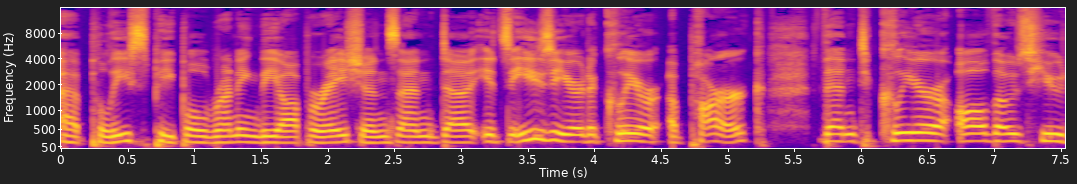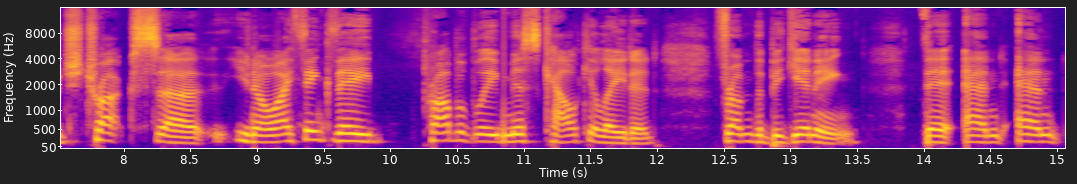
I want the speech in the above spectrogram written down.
uh, police people running the operations, and uh, it's easier to clear a park than to clear all those huge trucks. Uh, you know, I think they probably miscalculated from the beginning. That and and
